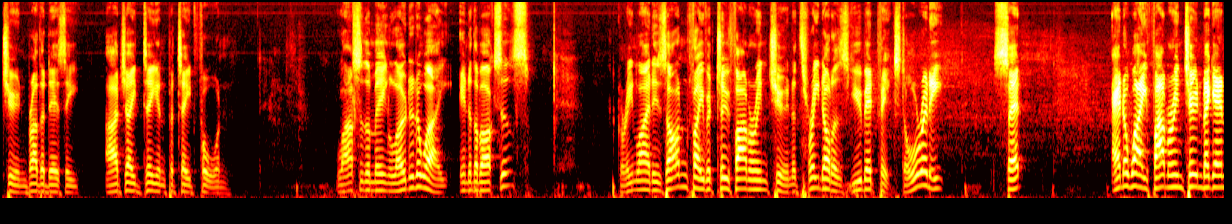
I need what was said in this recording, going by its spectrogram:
Tune, Brother Desi, RJD and Petite Fawn. Last of them being loaded away into the boxes. Green light is on. Favourite two Farmer in Tune at three dollars. UBET fixed. Already set and away. Farmer in tune began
